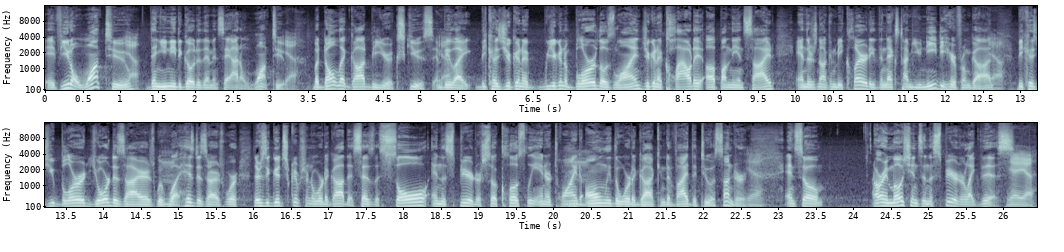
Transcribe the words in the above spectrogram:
If you don't want to, Yeah. then you need to go to them and say, "I don't want to." Yeah. But don't let God be your excuse and be like, because you're gonna you're gonna blur those lines. You're gonna cloud it up on the inside, and there's not gonna be clarity the next time you need to hear from God Yeah. because you blurred your desires with mm-hmm. what His desires were. There's a good scripture in the Word of God that says the soul and the spirit are so closely intertwined. Mm. Only the Word of God can divide the two asunder. Yeah. And so our emotions and the spirit are like this. Yeah, yeah.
